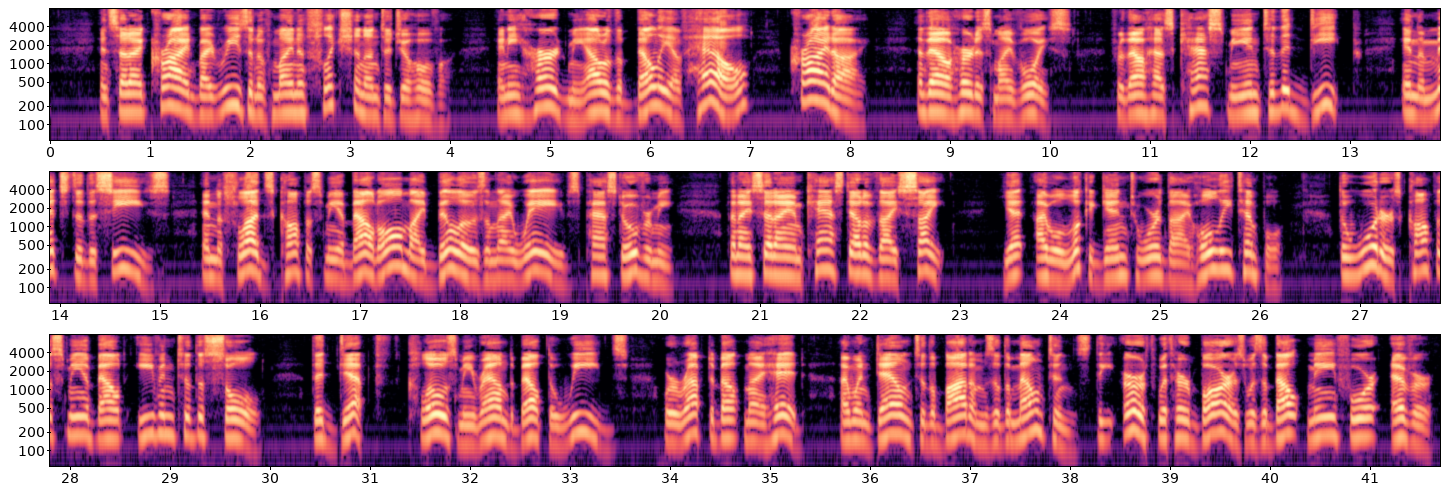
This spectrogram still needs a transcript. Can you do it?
and said, I cried by reason of mine affliction unto Jehovah. And he heard me out of the belly of hell, cried I, and thou heardest my voice. For thou hast cast me into the deep, in the midst of the seas, and the floods compassed me about, all my billows and thy waves passed over me. Then I said, I am cast out of thy sight, yet I will look again toward thy holy temple. The waters compass me about even to the soul. The depth closed me round about, the weeds were wrapped about my head. I went down to the bottoms of the mountains. The earth with her bars was about me for ever.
